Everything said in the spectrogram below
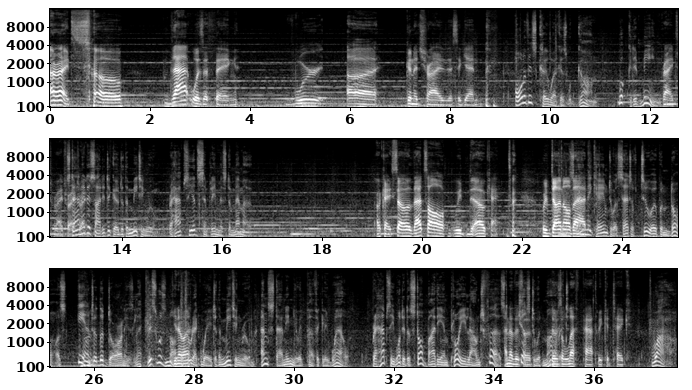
All right, so that was a thing. We're uh gonna try this again. All of his co-workers were gone. What could it mean? right, right, right, Stanley right. decided to go to the meeting room. Perhaps he had simply missed a memo. Okay, so that's all we. Okay, we've done all that. Stanley came to a set of two open doors. He hmm. entered the door on his left. This was not You know the what? correct way to the meeting room, and Stanley knew it perfectly well. Perhaps he wanted to stop by the employee lounge first, I know there's just a to admire there's a left path we could take. Wow.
